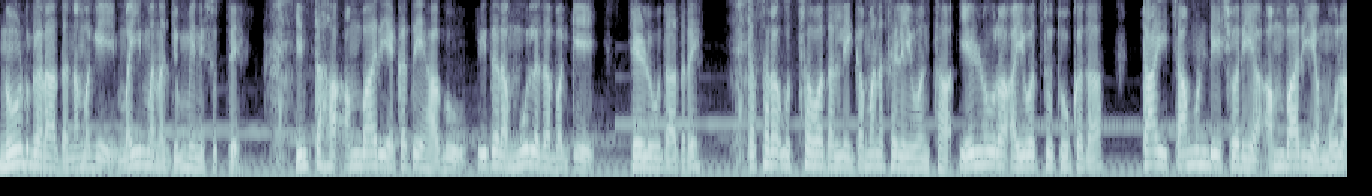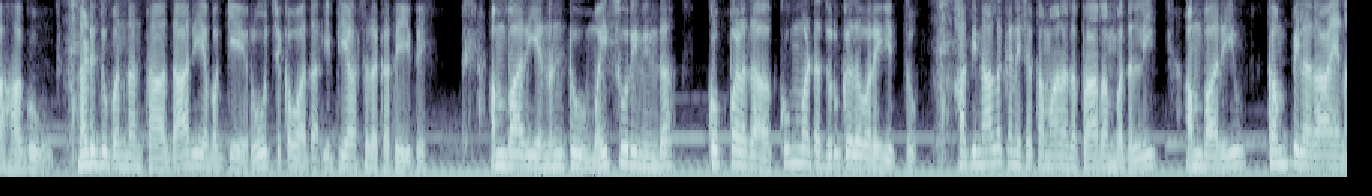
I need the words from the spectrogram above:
ನೋಡುಗರಾದ ನಮಗೆ ಮೈಮನ ಜುಮ್ಮೆನಿಸುತ್ತೆ. ಇಂತಹ ಅಂಬಾರಿಯ ಕತೆ ಹಾಗೂ ಇದರ ಮೂಲದ ಬಗ್ಗೆ ಹೇಳುವುದಾದರೆ, ದಸರಾ ಉತ್ಸವದಲ್ಲಿ ಗಮನ ಸೆಳೆಯುವಂತಹ ಏಳ್ನೂರ ಐವತ್ತು ತೂಕದ ತಾಯಿ ಚಾಮುಂಡೇಶ್ವರಿಯ ಅಂಬಾರಿಯ ಮೂಲ ಹಾಗೂ ನಡೆದು ಬಂದಂತಹ ದಾರಿಯ ಬಗ್ಗೆ ರೋಚಕವಾದ ಇತಿಹಾಸದ ಕಥೆ ಇದೆ. ಅಂಬಾರಿಯ ನಂಟು ಮೈಸೂರಿನಿಂದ ಕೊಪ್ಪಳದ ಕುಮ್ಮಟ ದುರ್ಗದವರೆಗಿತ್ತು ಹದಿನಾಲ್ಕನೇ ಶತಮಾನದ ಪ್ರಾರಂಭದಲ್ಲಿ ಅಂಬಾರಿಯು ಕಂಪಿಲರಾಯನ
